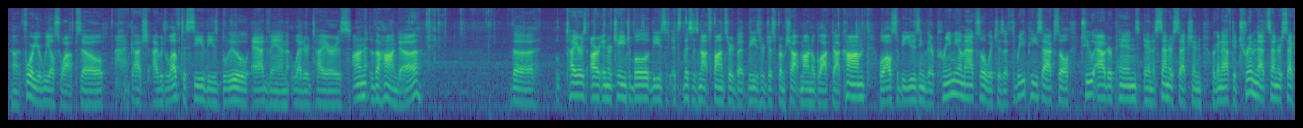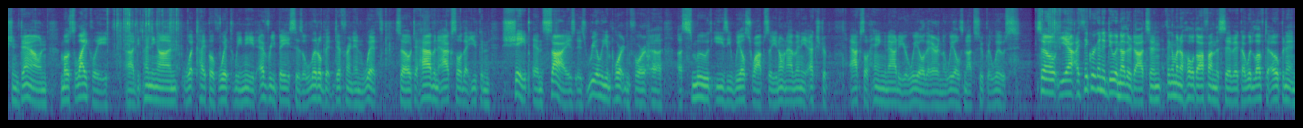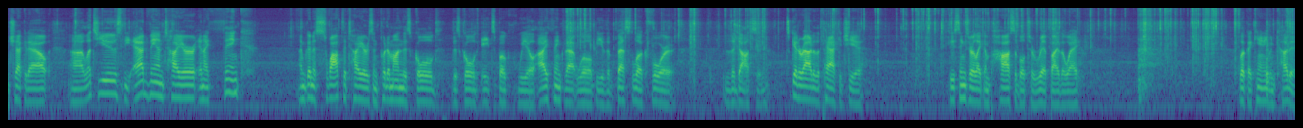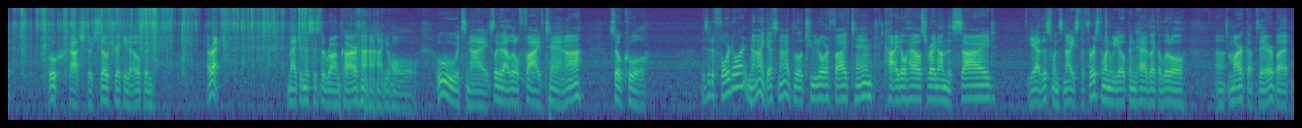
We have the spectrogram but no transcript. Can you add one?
uh, for your wheel swap. So, gosh, I would love to see these blue Advan lettered tires on the Honda. The tires are interchangeable. These, it's this is not sponsored, but these are just from shopmonoblock.com. We'll also be using their premium axle, which is a three-piece axle, two outer pins, and a center section. We're going to have to trim that center section down, most likely, uh, depending on what type of width we need. Every base is a little bit different in width, so to have an axle that you can shape and size is really important for a, a smooth, easy wheel swap so you don't have any extra axle hanging out of your wheel there and the wheel's not super loose. So yeah, I think we're going to do another Datsun. I think I'm going to hold off on the Civic. I would love to open it and check it out. Uh, let's use the Advan tire, and I think I'm going to swap the tires and put them on this gold this gold eight spoke wheel. I think that will be the best look for the Datsun. Let's get her out of the package here. These things are like impossible to rip, by the way. Look, I can't even cut it. Oh, gosh, they're so tricky to open. Alright. Imagine this is the wrong car. oh. Ooh, it's nice. Look at that little 510, huh? So cool. Is it a four-door? No, I guess not. A little two-door 510. Kaido house right on the side. Yeah, this one's nice. The first one we opened had like a little uh, mark up there, but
